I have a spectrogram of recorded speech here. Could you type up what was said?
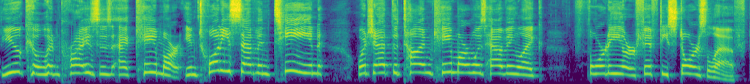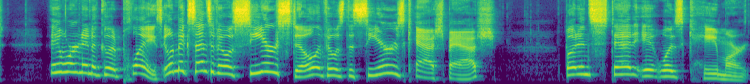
You can win prizes at Kmart in 2017, which at the time Kmart was having like 40 or 50 stores left. They weren't in a good place. It would make sense if it was Sears still, if it was the Sears Cash Bash. But instead, it was Kmart.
